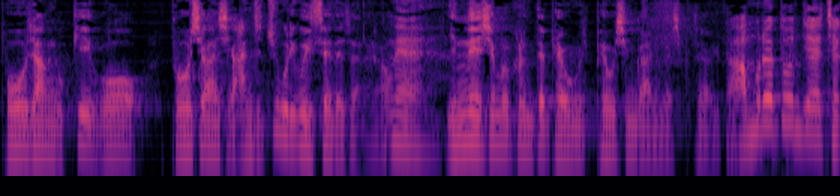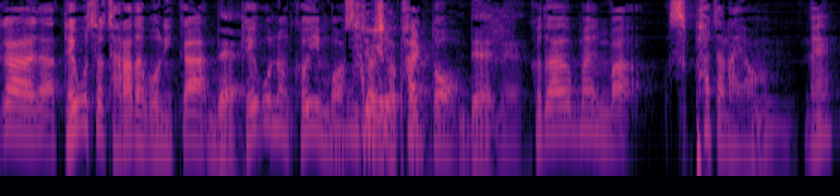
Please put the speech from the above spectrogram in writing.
보호장구 끼고 두어 시간씩 앉아 쭈그리고 있어야 되잖아요. 네. 인내심을 그런 때 배우, 배우신 거 아닌가 싶은 생각이 들어요. 아무래도 이제 제가 대구에서 자라다 보니까 네. 대구는 거의 뭐 무지하게 38도, 덥잖아요. 네네. 그 다음에 막 습하잖아요. 음. 네.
